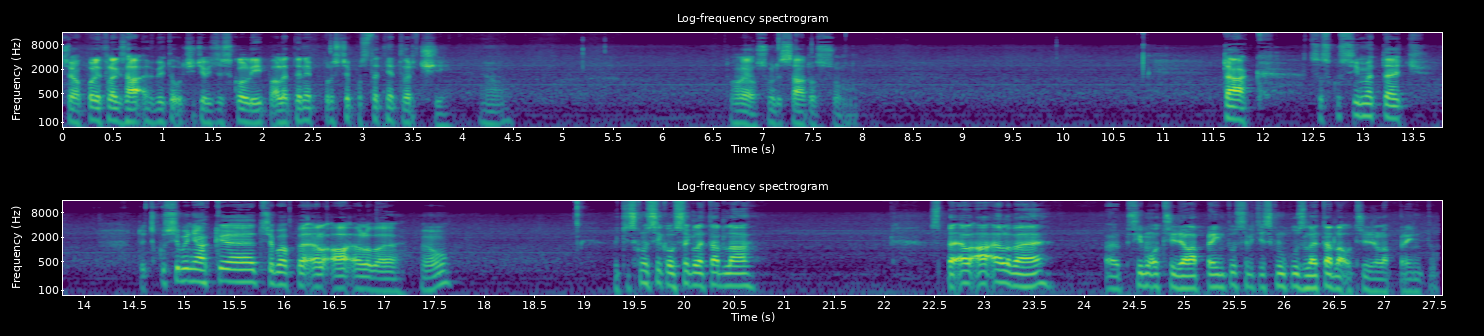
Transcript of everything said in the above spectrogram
Třeba Polyflex HF by to určitě vytiskl líp, ale ten je prostě podstatně tvrdší. Jo. Tohle je 88. Tak, co zkusíme teď? Teď zkusíme nějaké třeba PLA LV, jo? Vytisknu si kousek letadla z PLALV eh, přímo od 3D printu se vytisknu kus letadla od 3D printu.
